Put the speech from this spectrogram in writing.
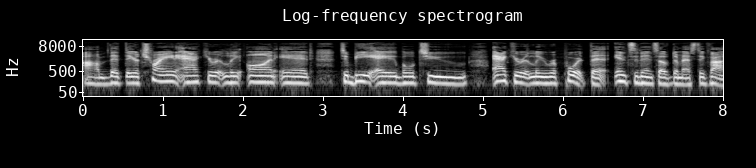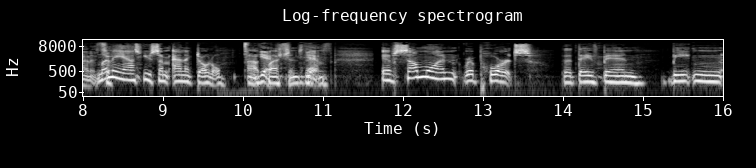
um, that they're trained accurately on it to be able to accurately report the incidents of domestic violence. Let me ask you some anecdotal uh, yes, questions then. Yes. If someone reports that they've been beaten,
